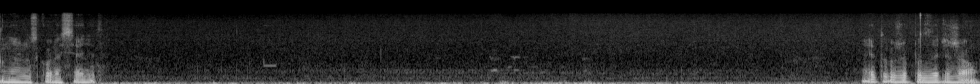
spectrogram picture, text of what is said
Она уже скоро сядет. Это уже подзаряжал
